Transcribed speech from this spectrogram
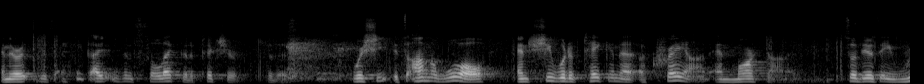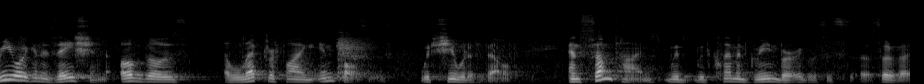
And there, there's, I think I even selected a picture for this, where she, it's on the wall, and she would have taken a, a crayon and marked on it. So there's a reorganization of those electrifying impulses which she would have felt. And sometimes with, with Clement Greenberg, this is a, sort of an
